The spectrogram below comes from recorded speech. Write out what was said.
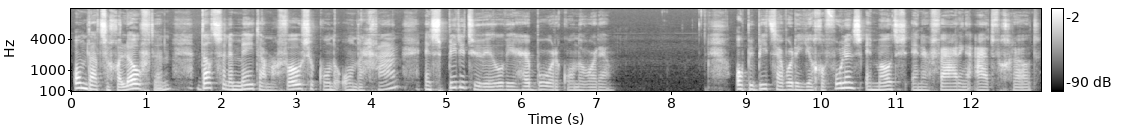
Omdat ze geloofden dat ze een metamorfose konden ondergaan en spiritueel weer herboren konden worden. Op Ibiza worden je gevoelens, emoties en ervaringen uitvergroot.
